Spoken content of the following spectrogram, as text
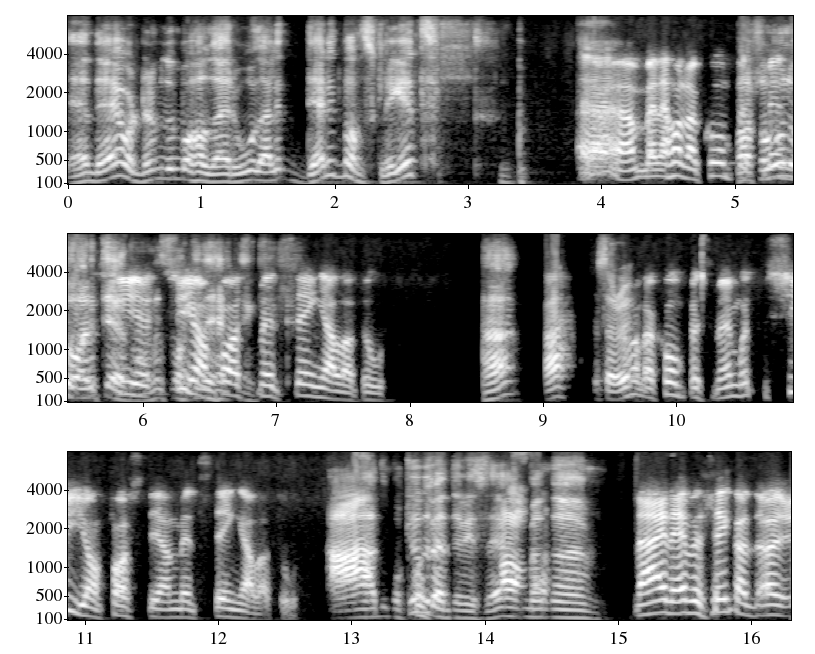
Det, det ordner du, men du må holde deg i ro. Det er litt, det er litt vanskelig, gitt. Ja, men jeg har kompis har tjenerne, sy han fast med et sting eller to. Hæ? Hæ? Sa du? holder kompis min måtte sy han fast igjen med et sting eller to. Nei, du må ikke nødvendigvis det, men uh... Nei, det er vel sikkert eh,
